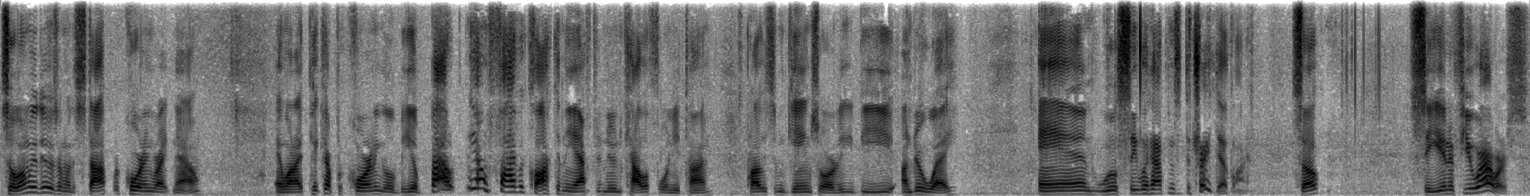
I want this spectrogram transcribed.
So what I'm going to do is I'm going to stop recording right now. And when I pick up recording, it'll be about, you know, 5 o'clock in the afternoon, California time. Probably some games already be underway. And we'll see what happens at the trade deadline. So, see you in a few hours.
